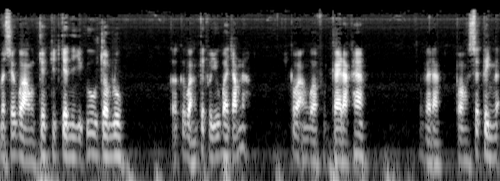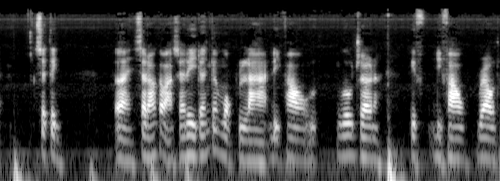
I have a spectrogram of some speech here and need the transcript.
mình sẽ vào trên trên, trình duyệt Google Chrome luôn các bạn kích vào dấu ba chấm đó. Các bạn vào phần cài đặt ha. Cài đặt vào setting đó. Setting. Rồi sau đó các bạn sẽ đi đến cái mục là default voucher nè. Default route.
